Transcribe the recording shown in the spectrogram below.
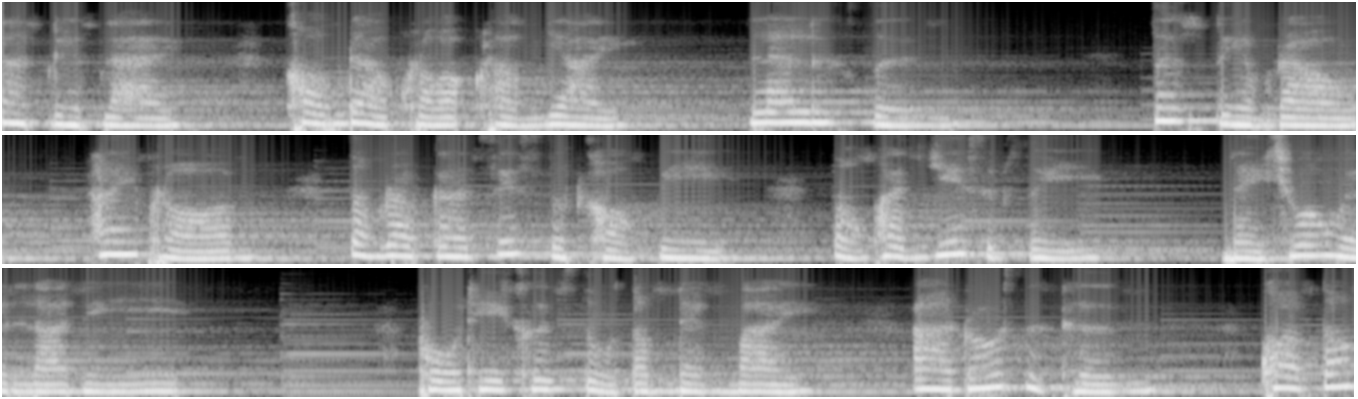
การเปลี่ยนแปลงของดาวเคราะห์ครั้งใหญ่ และลึกซึ้งซึ่งเตรียมเราให้พร้อมสำหรับการสิ้นสุดของปี 2024 ในช่วงเวลานี้ ผู้ที่ขึ้นสู่ตำแหน่งใหม่ อาจรู้สึกถึงความต้อง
